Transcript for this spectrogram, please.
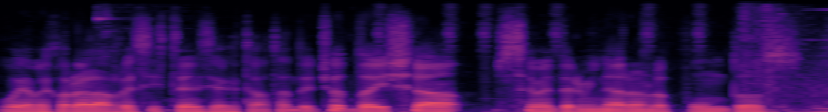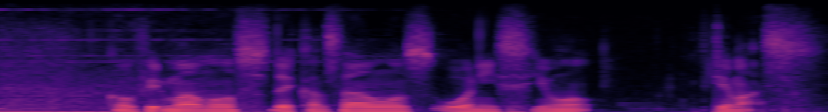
Voy a mejorar la resistencia que está bastante chota y ya se me terminaron los puntos. Confirmamos, descansamos, buenísimo. ¿Qué más?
